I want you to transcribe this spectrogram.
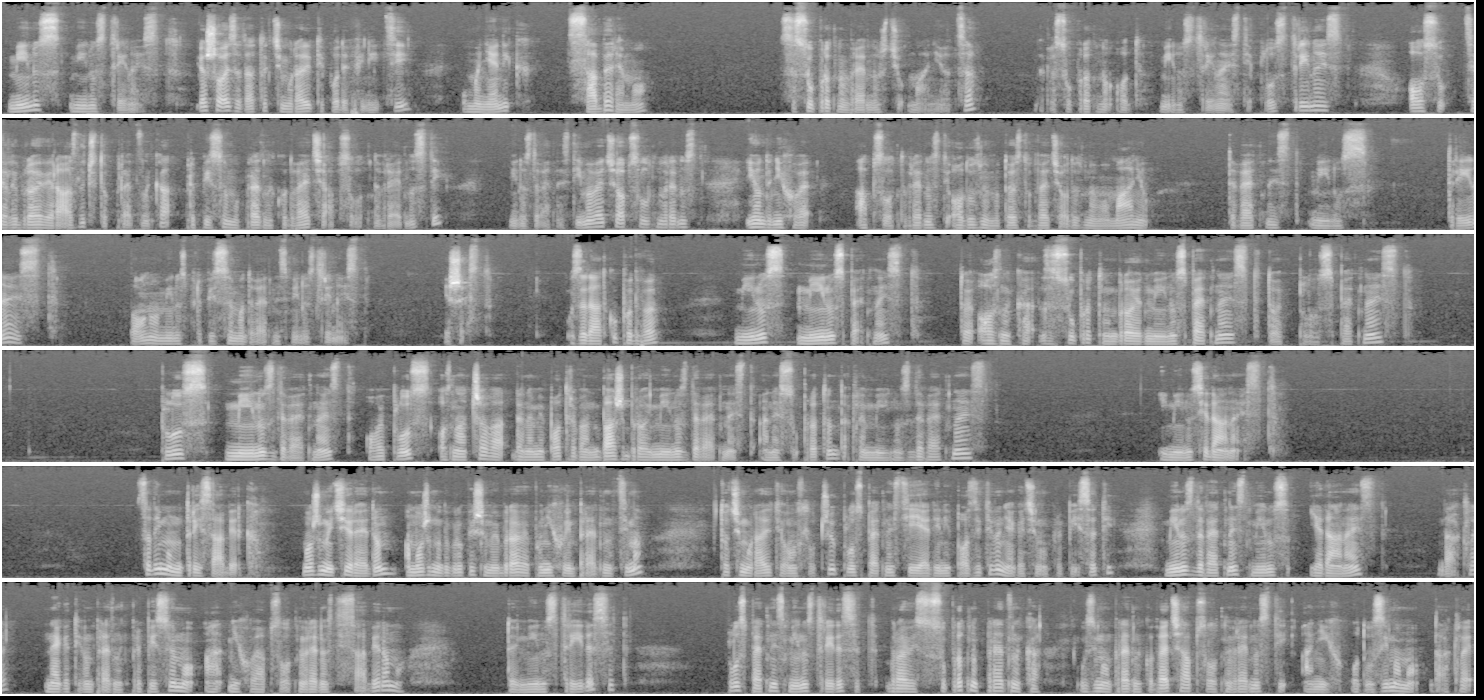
minus minus 13. Još ovaj zadatak ćemo raditi po definiciji, umanjenik saberemo sa suprotnom vrednošću manjioca, dakle suprotno od minus 13 je plus 13, ovo su celi brojevi različitog predznaka, prepisujemo predznak od veće apsolutne vrednosti, minus 19 ima veću apsolutnu vrednost, i onda njihove apsolutne vrednosti oduzmemo, to jest od veće oduzmemo manju, 19 minus 13, ponovo minus prepisujemo 19 minus 13 je 6. U zadatku pod V minus minus 15, to je oznaka za suprotan broj od minus 15, to je plus 15, plus minus 19, ovaj plus označava da nam je potreban baš broj minus 19, a ne suprotan, dakle minus 19 i minus 11. Sada imamo tri sabirka. Možemo ići redom, a možemo da grupišemo i brojeve po njihovim predznacima. To ćemo uraditi u ovom slučaju. Plus 15 je jedini pozitivan, njega ćemo prepisati. Minus 19, minus 11, dakle, negativan predznak prepisujemo, a njihove apsolutne vrednosti sabiramo. To je minus 30. Plus 15, minus 30, brojevi su suprotnog predznaka, uzimamo predznak od veće apsolutne vrednosti, a njih oduzimamo, dakle,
